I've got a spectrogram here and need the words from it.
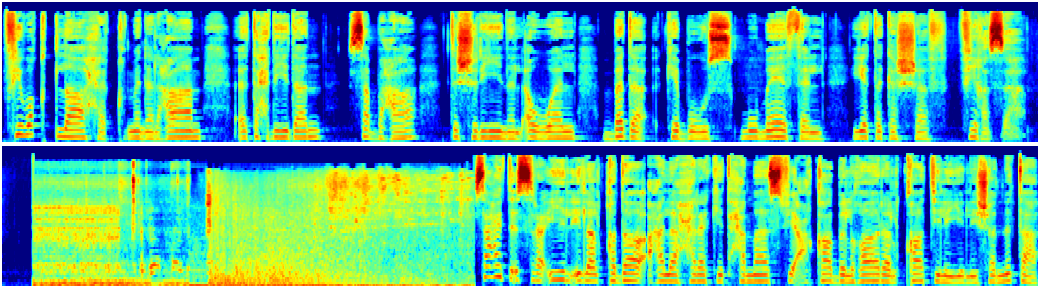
في وقت لاحق من العام تحديدا سبعة تشرين الأول بدأ كابوس مماثل يتكشف في غزة. سعت إسرائيل إلى القضاء على حركة حماس في أعقاب الغارة القاتلة يلي شنتها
